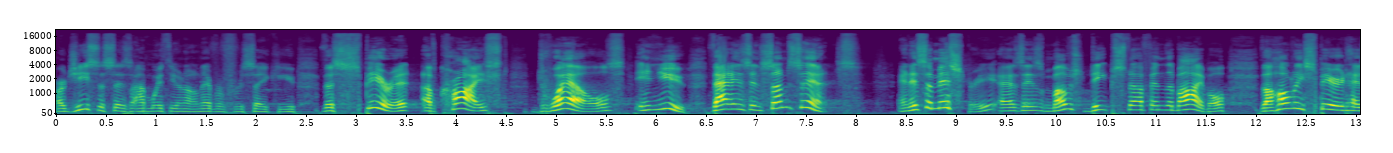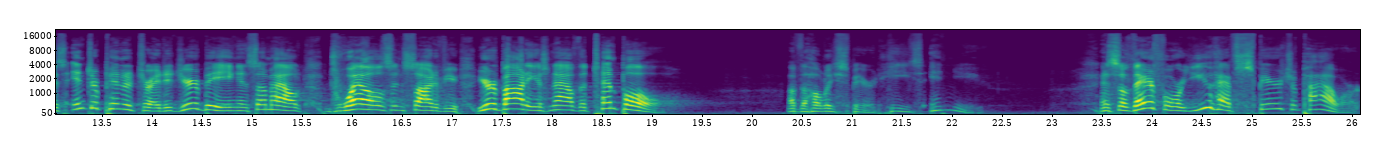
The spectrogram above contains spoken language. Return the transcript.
or Jesus says, I'm with you and I'll never forsake you, the Spirit of Christ dwells in you. That is, in some sense, and it's a mystery, as is most deep stuff in the Bible, the Holy Spirit has interpenetrated your being and somehow dwells inside of you. Your body is now the temple of the Holy Spirit, He's in you. And so, therefore, you have spiritual power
